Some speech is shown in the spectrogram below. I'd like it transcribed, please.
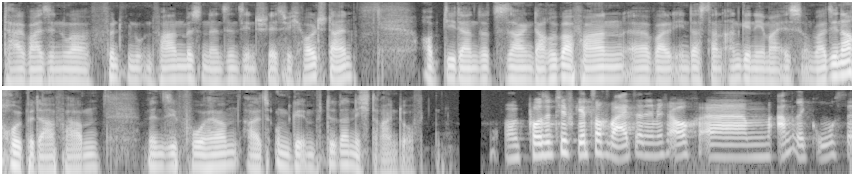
teilweise nur fünf Minuten fahren müssen, dann sind sie in Schleswig-Holstein, ob die dann sozusagen darüber fahren, äh, weil ihnen das dann angenehmer ist und weil sie Nachholbedarf haben, wenn sie vorher als Ungeimpfte da nicht rein durften. Und positiv geht es auch weiter, nämlich auch ähm, andere große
